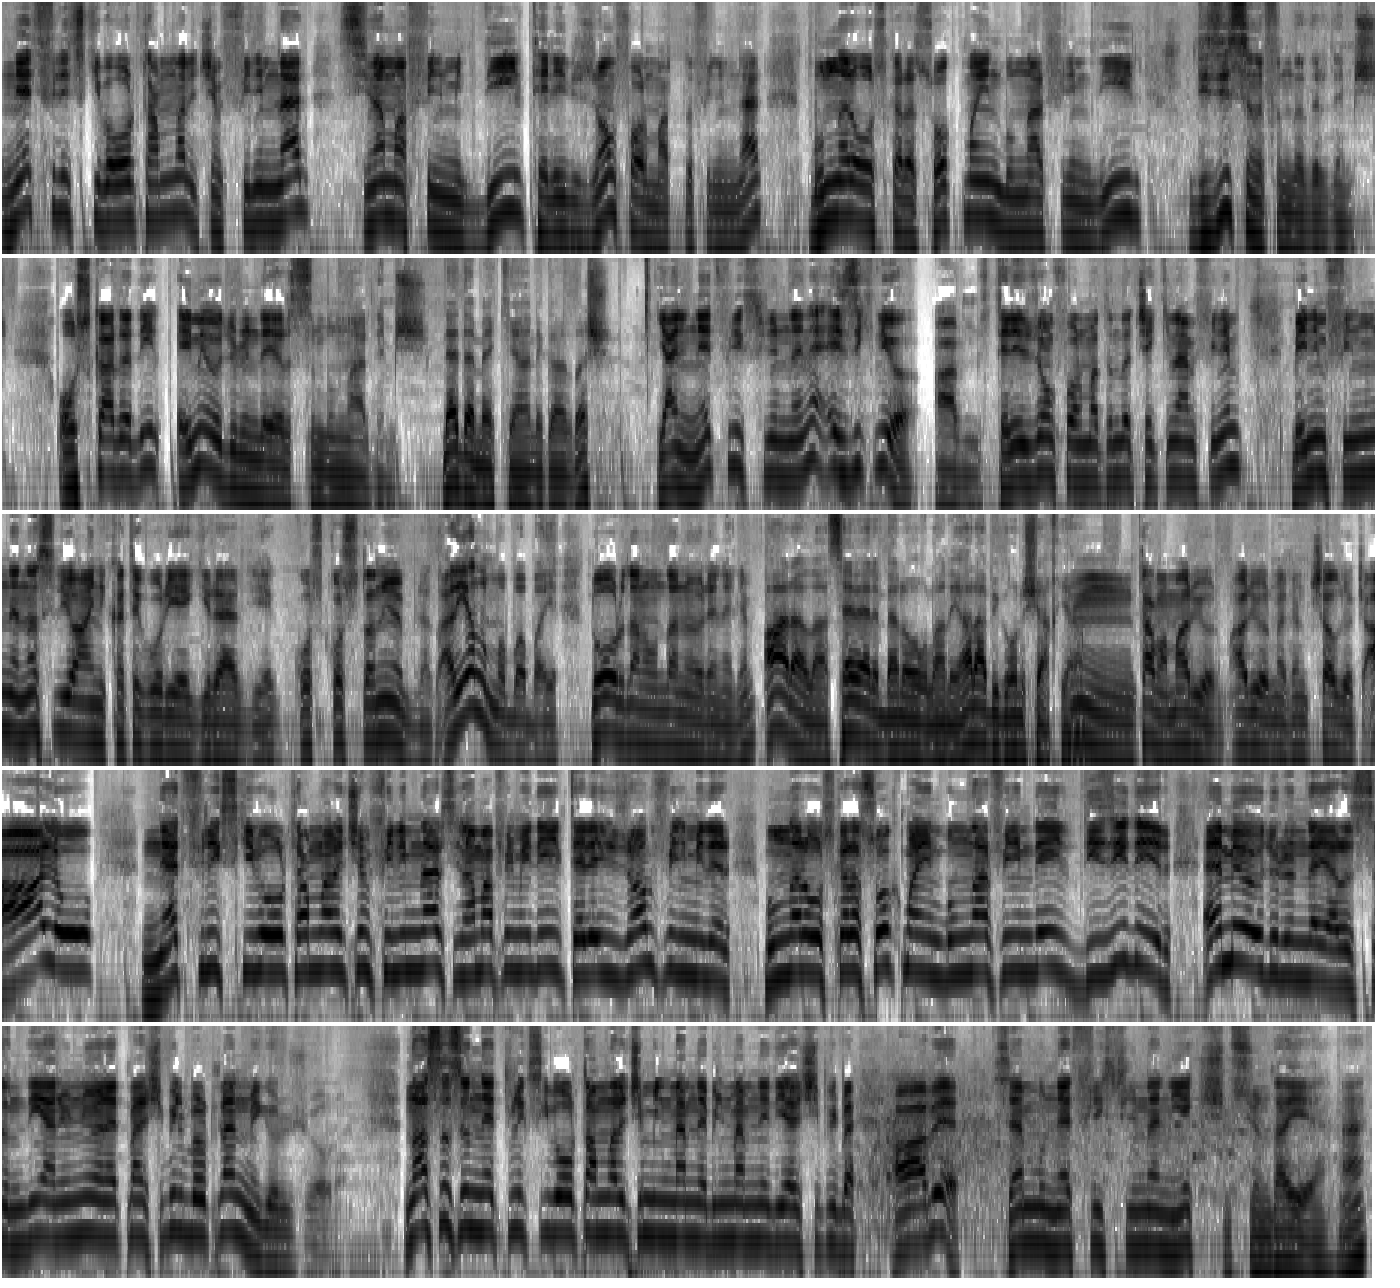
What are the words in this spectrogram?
Netflix gibi ortamlar için filmler sinema filmi değil televizyon formatlı filmler. Bunları Oscar'a sokmayın bunlar film değil dizi sınıfındadır demiş. Oscar'da değil Emmy ödülünde yarışsın bunlar demiş. Ne demek yani kardeş? Yani Netflix filmlerini ezikliyor abimiz. Televizyon formatında çekilen film benim filmimle nasıl diyor aynı kategoriye girer diye koskoslanıyor biraz. Arayalım mı babayı? Doğrudan ondan öğrenelim. Arala severim ben oğlanı. Ara bir konuşak ya. Hmm, tamam arıyorum. Arıyorum efendim çalıyor. Alo. Netflix gibi ortamlar için filmler sinema filmi değil televizyon filmidir. Bunları Oscar'a sokmayın. Bunlar film değil dizidir. Emmy ödülünde yarışsın diyen ünlü yönetmen Spielberg'le mi görüşüyorum? Nasılsın Netflix gibi ortamlar için bilmem ne bilmem ne diyen Spielberg. Abi sen bu Netflix filmler niye küçümsüyorsun dayı ya? Ha?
